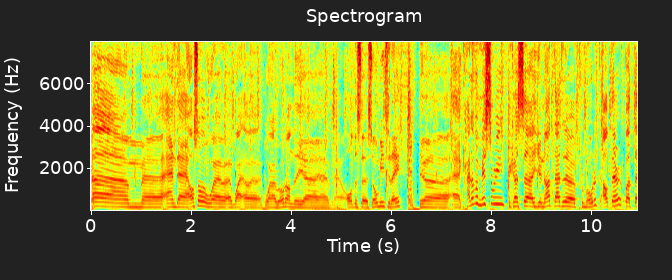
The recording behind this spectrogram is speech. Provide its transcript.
No. Um, uh, and uh, also uh, uh, what I wrote on the uh, uh, all this uh, so me today, uh, uh, kind of a mystery because uh, you're not that uh, promoted out there, but uh,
